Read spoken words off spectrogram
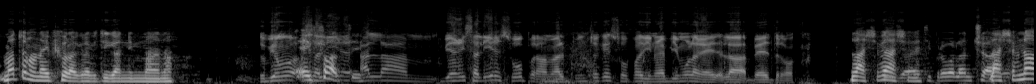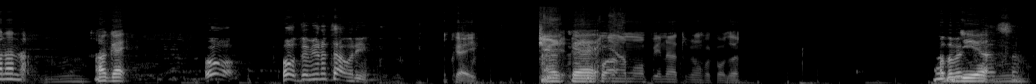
Ma tu non hai più la gravity gun in mano. Dobbiamo E salire infatti. alla... Dobbiamo risalire sopra, ma al punto che sopra di noi abbiamo la, re- la bedrock. Lasciami, lasciami. ti provo a lanciare. Lasciami, no, no, no. Ok. Oh! Oh, due minotauri! Ok. Ci Ok. rivediamo appena troviamo qualcosa. Ma dove Oddio. cazzo?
